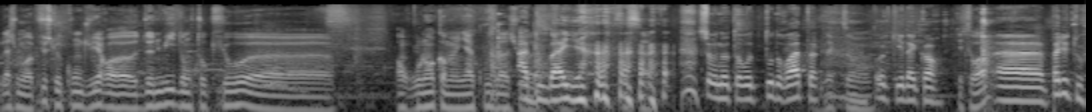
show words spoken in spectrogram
Là, je me vois plus le conduire euh, de nuit dans Tokyo euh, en roulant comme un yakuza. Tu À vois. Dubaï, sur une autoroute tout droite. exactement. Ok, d'accord. Et toi? Euh, pas du tout.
